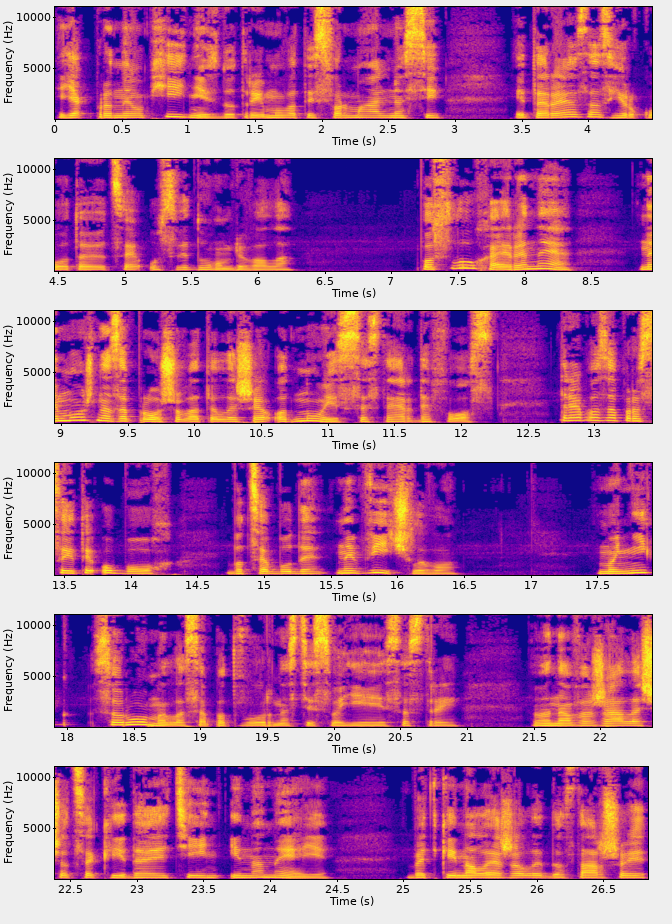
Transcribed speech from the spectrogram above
як про необхідність дотримуватись формальності, і Тереза з гіркотою це усвідомлювала. Послухай, Рене, не можна запрошувати лише одну із сестер Дефос. Треба запросити обох, бо це буде неввічливо. Монік соромилася потворності своєї сестри. Вона вважала, що це кидає тінь і на неї. Батьки належали до старшої,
